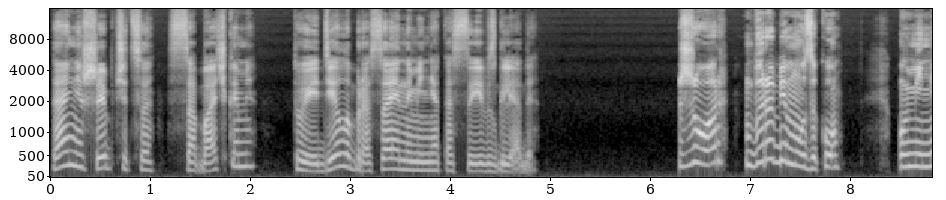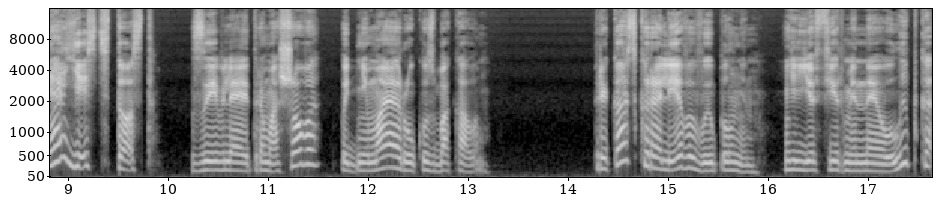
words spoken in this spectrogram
Таня шепчется с собачками, то и дело бросая на меня косые взгляды. «Жор, выруби музыку! У меня есть тост!» Заявляет Ромашова, поднимая руку с бокалом. Приказ королевы выполнен. Ее фирменная улыбка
